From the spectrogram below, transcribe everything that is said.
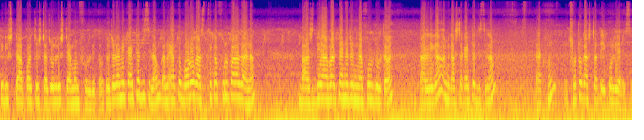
তিরিশটা, পঁয়ত্রিশটা, চল্লিশটা এমন ফুল দিত। তো এটা আমি কাইটটা দিছিলাম, কারণ এত বড় গাছ থেকে ফুল পারা যায় না। বাঁশ দিয়ে আবার টেনে টেনে ফুল তুলতে হয়। তার লিগা আমি গাছটা কাইটটা দিছিলাম। তো এখন এই ছোটো গাছটাতে এই কলি আইছে।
